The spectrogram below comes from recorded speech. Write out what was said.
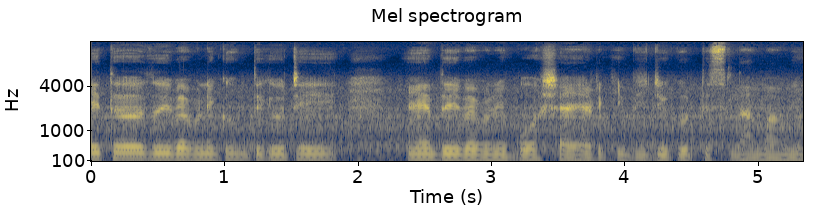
এই তো দুই ভাই ঘুম থেকে উঠেই দুই ভাই বোনে বসায় আর কি ভিডিও করতেছিলাম আমি।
